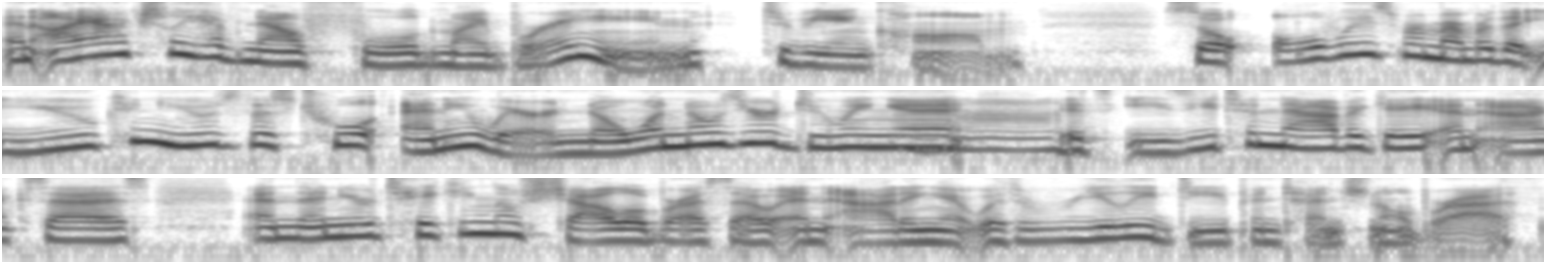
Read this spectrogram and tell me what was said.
And I actually have now fooled my brain to being calm. So always remember that you can use this tool anywhere. No one knows you're doing it. Mm-hmm. It's easy to navigate and access. And then you're taking those shallow breaths out and adding it with really deep, intentional breath.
